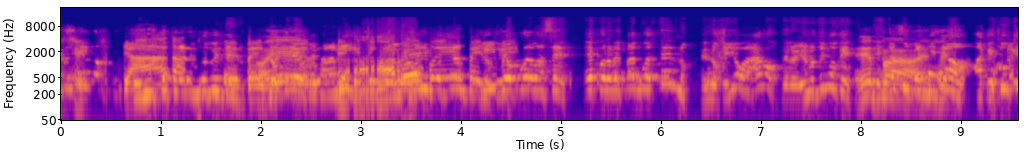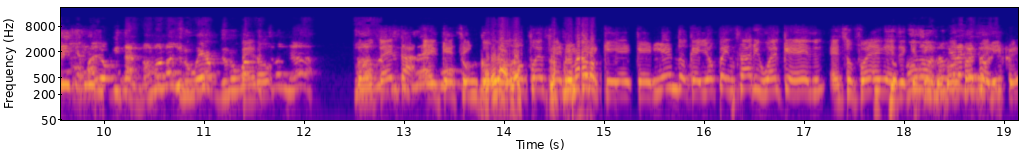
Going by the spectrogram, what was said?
luchas está. por el embargo interno. Pero- Yo Oye, creo que para mí, claro. lo Pues, que yo puedo hacer es por el embargo externo. Es lo que yo hago. Pero yo no tengo que estar Epa, supermercado a que tú quites para yo quitar. No, no, no. Yo no voy a, yo no voy a Pero- cuestionar nada. Protesta, el que se. Mira, incomodó fue Felipe, primero- que, queriendo que yo pensara igual que él. Eso fue el que se No, no, no incomodó quiere fue que tú- Felipe.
